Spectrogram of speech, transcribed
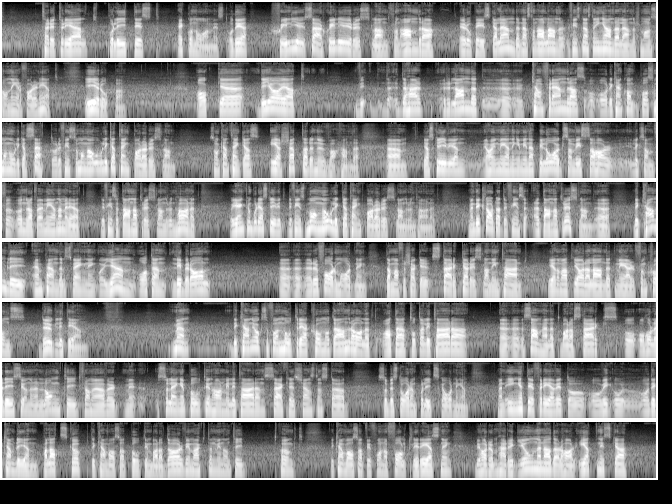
Territoriellt, politiskt, ekonomiskt. Och det skiljer, särskiljer ju Ryssland från andra europeiska länder. Nästan alla andra, det finns nästan inga andra länder som har en sån erfarenhet i Europa. Och eh, det gör ju att vi, det här landet eh, kan förändras och, och det kan komma på så många olika sätt och det finns så många olika tänkbara Ryssland som kan tänkas ersätta det nuvarande. Um, jag skriver ju en, jag har en mening i min epilog som vissa har liksom undrat vad jag menar med det, att det finns ett annat Ryssland runt hörnet. Och egentligen borde jag skrivit, det finns många olika tänkbara Ryssland runt hörnet. Men det är klart att det finns ett annat Ryssland. Eh, det kan bli en pendelsvängning och igen åt en liberal eh, eh, reformordning där man försöker stärka Ryssland internt genom att göra landet mer funktionsdugligt igen. Men det kan ju också få en motreaktion åt det andra hållet och att det här totalitära samhället bara stärks och, och, håller i sig under en lång tid framöver. Med, så länge Putin har militärens, säkerhetstjänstens stöd så består den politiska ordningen. Men inget är för evigt och, och, vi, och, det kan bli en palatskupp. Det kan vara så att Putin bara dör vid makten vid någon tidpunkt. Det kan vara så att vi får någon folklig resning. Vi har de här regionerna där du har etniska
